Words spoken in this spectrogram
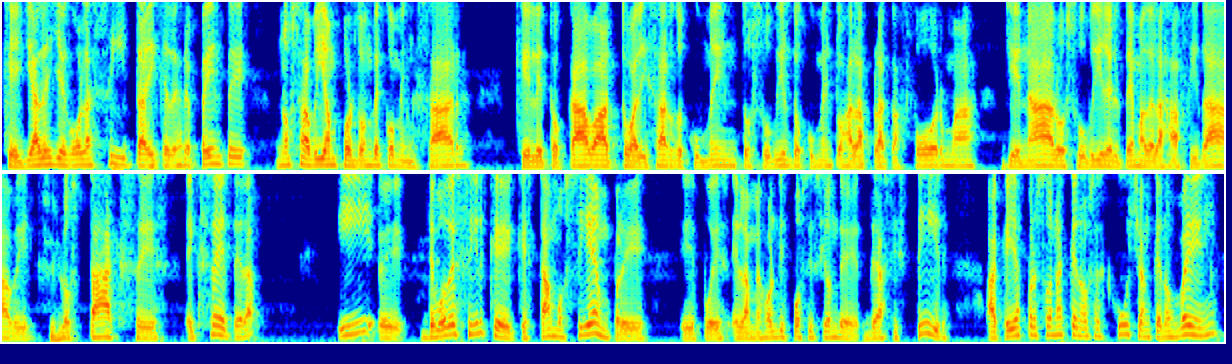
que ya les llegó la cita y que de repente no sabían por dónde comenzar, que le tocaba actualizar documentos, subir documentos a la plataforma, llenar o subir el tema de las affidavit, los taxes, etc. Y eh, debo decir que, estamos siempre eh, pues en la mejor disposición de, de asistir aquellas personas que nos escuchan, que nos ven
